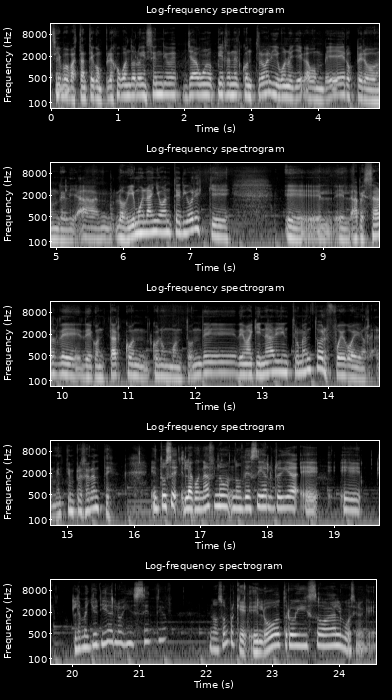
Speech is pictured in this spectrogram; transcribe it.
Sí, pues bastante complejo cuando los incendios ya uno pierde el control y bueno, llega bomberos, pero en realidad lo vimos en años anteriores que eh, a pesar de, contar con, un montón de, maquinaria e instrumentos, el fuego es realmente impresionante. Entonces, la CONAF nos decía el otro día, eh, eh, la mayoría de los incendios no son porque el otro hizo algo, sino que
